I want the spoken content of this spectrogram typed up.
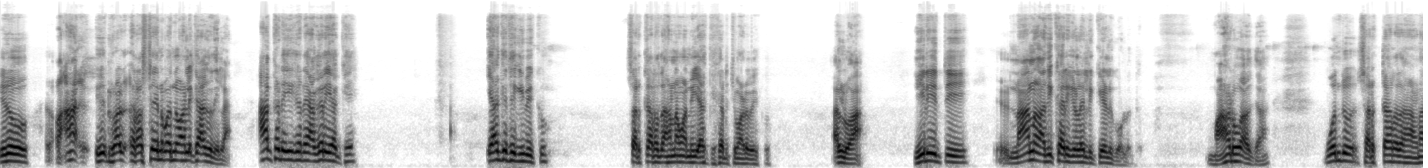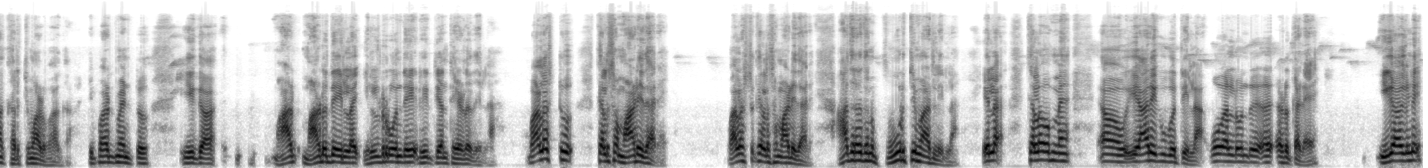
ಇದು ರಸ್ತೆಯನ್ನು ಬಂದು ಮಾಡಲಿಕ್ಕೆ ಆಗೋದಿಲ್ಲ. ಆ ಕಡೆ ಈ ಕಡೆ ಯಾಕೆ? ಯಾಕೆ ತೆಗಿಬೇಕು? ಸರ್ಕಾರದ ಹಣವನ್ನು ಯಾಕೆ ಖರ್ಚು ಮಾಡಬೇಕು? ಅಲ್ವಾ? ಈ ರೀತಿ ನಾನು ಅಧಿಕಾರಿಗಳಲ್ಲಿ ಕೇಳಿಕೊಳ್ಳೋದು. ಮಾಡುವಾಗ ಒಂದು ಸರ್ಕಾರದ ಹಣ ಖರ್ಚು ಮಾಡುವಾಗ, ಡಿಪಾರ್ಟ್ಮೆಂಟು ಈಗ ಮಾಡ್- ಮಾಡೋದೇ ಇಲ್ಲ ಎಲ್ಲರೂ ಒಂದೇ ರೀತಿ ಅಂತ ಹೇಳೋದಿಲ್ಲ. ಭಾಳಷ್ಟು ಕೆಲಸ ಮಾಡಿದ್ದಾರೆ. ಭಾಳಷ್ಟು ಕೆಲಸ ಮಾಡಿದ್ದಾರೆ. ಆದರೆ ಅದನ್ನು ಪೂರ್ತಿ ಮಾಡಲಿಲ್ಲ. ಇಲ್ಲ, ಕೆಲವೊಮ್ಮೆ ಯಾರಿಗೂ ಗೊತ್ತಿಲ್ಲ. ಓ ಅಲ್ಲೊಂದು ಎರಡು ಕಡೆ. ಈಗಾಗಲೇ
